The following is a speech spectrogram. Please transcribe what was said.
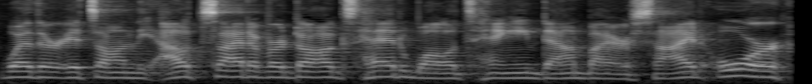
whether it's on the outside of our dog's head while it's hanging down by our side, or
